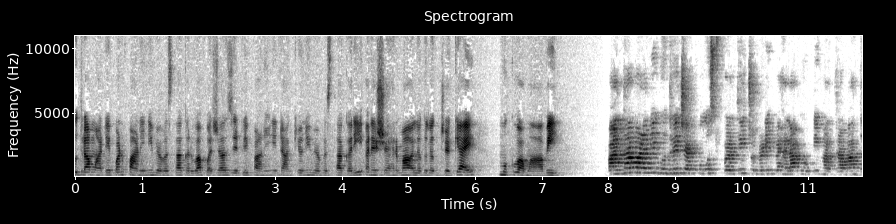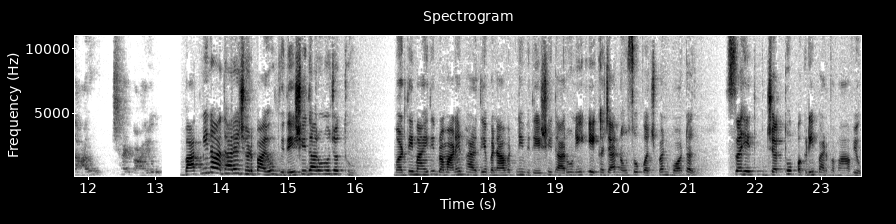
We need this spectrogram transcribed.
કૂતરા માટે પણ પાણીની વ્યવસ્થા કરવા પચાસ જેટલી પાણીની ટાંકીઓની વ્યવસ્થા કરી અને શહેરમાં અલગ અલગ જગ્યાએ મૂકવામાં આવી. પાંથાવાડાની ગુંદરી ચેકપોસ્ટ પરથી ચૂંટણી પહેલા મોટી માત્રામાં દારૂ ઝડપાયો. બાતમીના આધારે ઝડપાયો વિદેશી દારૂનો જથ્થો. મળતી માહિતી પ્રમાણે ભારતીય બનાવટની વિદેશી દારૂની એક હજાર નવસો પચપન બોટલ સહિત જથ્થો પકડી પાડવામાં આવ્યો.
